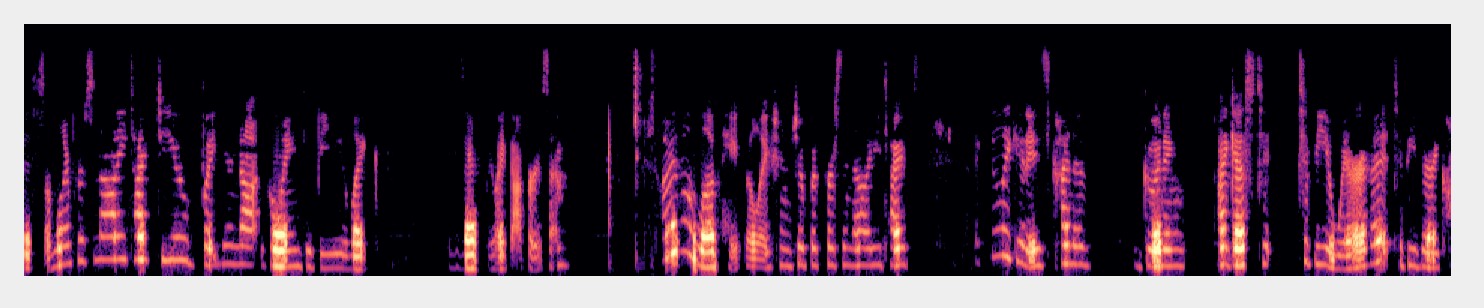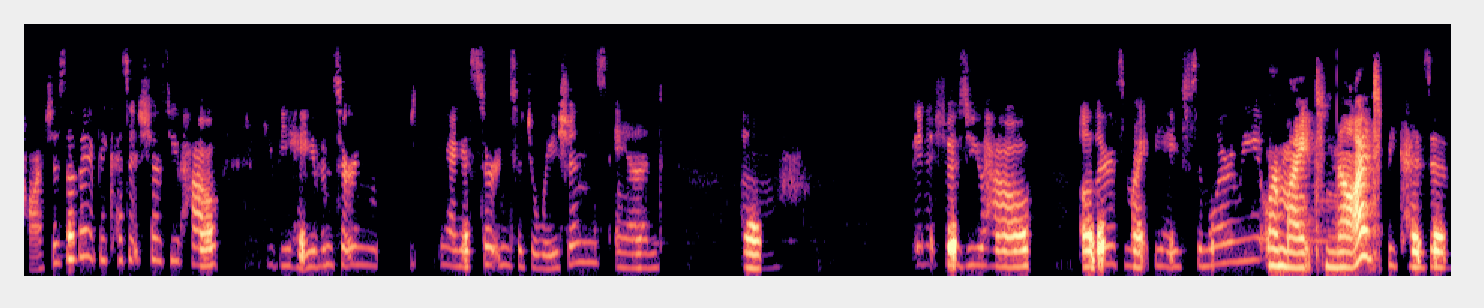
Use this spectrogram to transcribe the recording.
a similar personality type to you, but you're not going to be like exactly like that person. I have a love hate relationship with personality types. I feel like it is kind of good and I guess to to be aware of it, to be very conscious of it because it shows you how you behave in certain I guess certain situations and um and it shows you how others might behave similarly or might not because of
